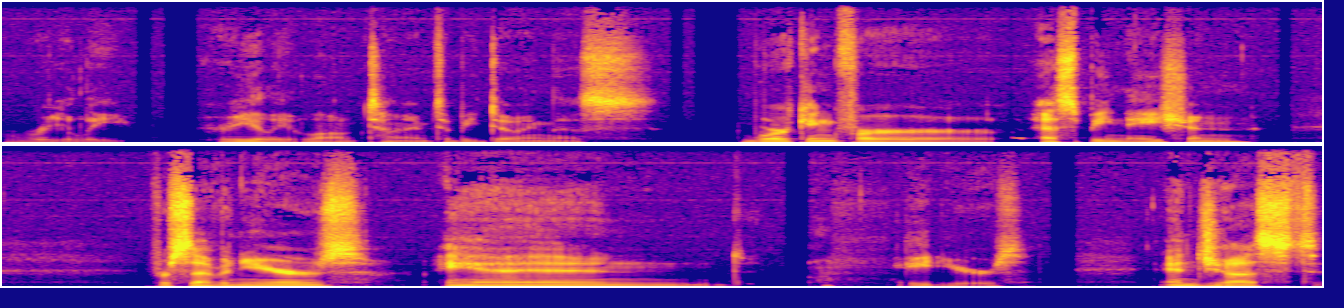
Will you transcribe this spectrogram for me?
really, really long time to be doing this. Working for SB Nation for seven years and eight years and just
